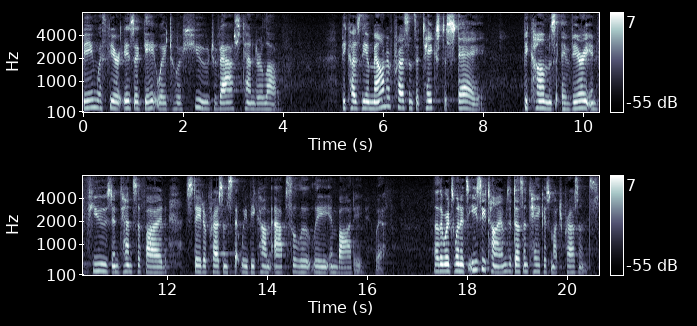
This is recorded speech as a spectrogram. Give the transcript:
being with fear, is a gateway to a huge, vast, tender love. Because the amount of presence it takes to stay becomes a very infused, intensified state of presence that we become absolutely embodied with. In other words, when it's easy times, it doesn't take as much presence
